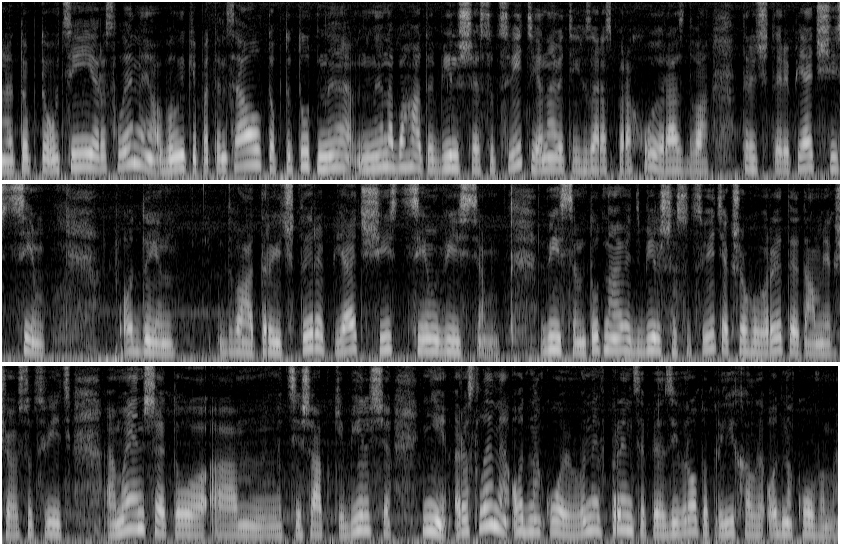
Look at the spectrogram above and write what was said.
Е, Тобто у цієї рослини великий потенціал, тобто тут не, не набагато більше соцвіт. Я навіть їх зараз порахую. Раз, два, три, чотири, п'ять, шість, сім. Один. Два, три, чотири, п'ять, шість, сім, вісім. Вісім. Тут навіть більше суцвіть. Якщо говорити, там, якщо суцвіть е, менше, то а, ці шапки більше. Ні, рослини однакові. Вони, в принципі, з Європи приїхали однаковими.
